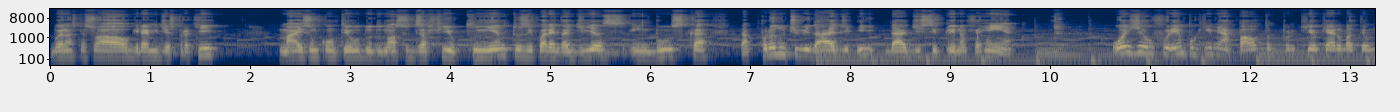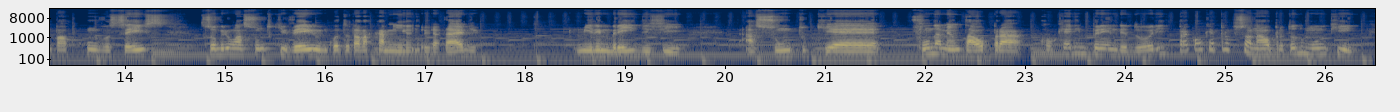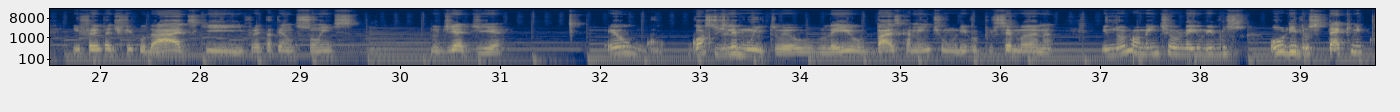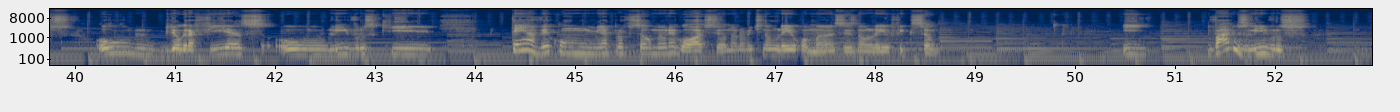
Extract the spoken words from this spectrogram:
Buenas pessoal, Guilherme Dias por aqui. Mais um conteúdo do nosso desafio 540 dias em busca da produtividade e da disciplina ferrenha. Hoje eu furei um pouquinho minha pauta porque eu quero bater um papo com vocês sobre um assunto que veio enquanto eu estava caminhando hoje à tarde. Me lembrei desse assunto que é fundamental para qualquer empreendedor e para qualquer profissional, para todo mundo que enfrenta dificuldades, que enfrenta tensões no dia a dia. Eu gosto de ler muito, eu leio basicamente um livro por semana. E normalmente eu leio livros ou livros técnicos, ou biografias, ou livros que têm a ver com minha profissão, meu negócio. Eu normalmente não leio romances, não leio ficção. E vários livros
